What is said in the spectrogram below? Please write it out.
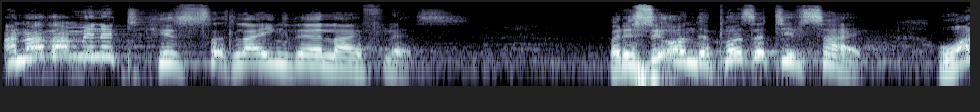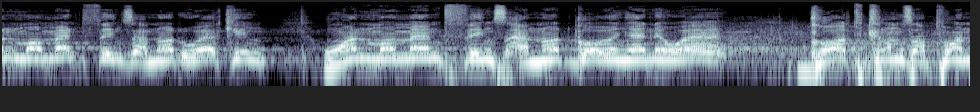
Another minute, he's lying there lifeless. But you see, on the positive side, one moment things are not working, one moment things are not going anywhere. God comes upon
